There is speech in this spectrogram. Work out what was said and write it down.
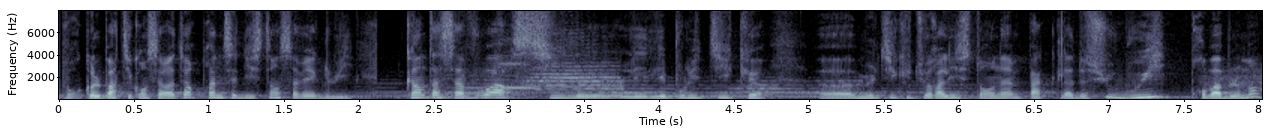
pour que le Parti conservateur prenne ses distances avec lui. Quant à savoir si les, politiques multiculturalistes ont un impact là-dessus, oui, probablement.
